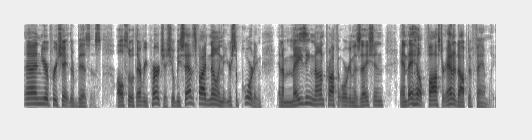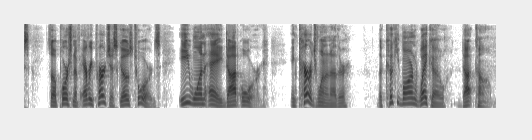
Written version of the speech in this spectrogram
and you appreciate their business. Also, with every purchase, you'll be satisfied knowing that you're supporting an amazing nonprofit organization, and they help foster and adoptive families. So a portion of every purchase goes towards e1a.org. Encourage one another. TheCookieBarnWaco.com.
